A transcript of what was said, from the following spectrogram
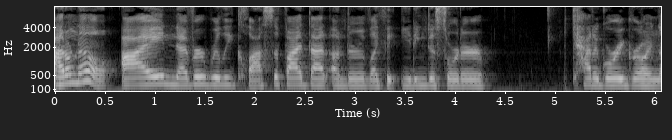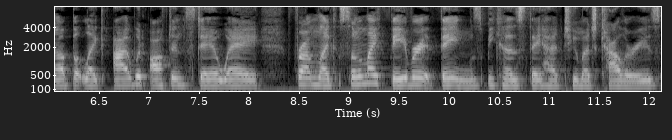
I don't know. I never really classified that under like the eating disorder category growing up, but like I would often stay away from like some of my favorite things because they had too much calories.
